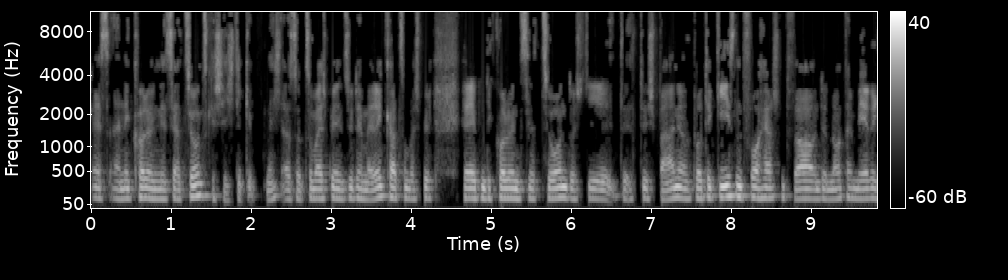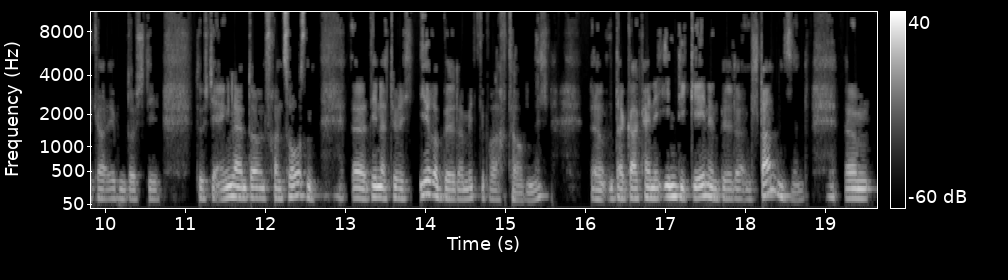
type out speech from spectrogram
es eine Kolonisationsgeschichte gibt. Nicht? Also zum Beispiel in Südamerika, zum Beispiel eben die Kolonisation durch die, die Spanier und Portugiesen vorherrschend war und in Nordamerika eben durch die, durch die Engländer und Franzosen, äh, die natürlich ihre Bilder mitgebracht haben. Nicht? Äh, da gar keine indigenen Bilder entstanden sind. Ähm,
